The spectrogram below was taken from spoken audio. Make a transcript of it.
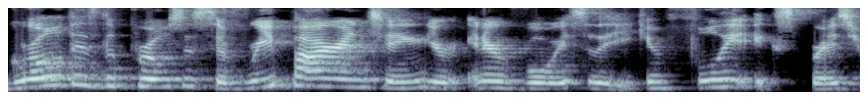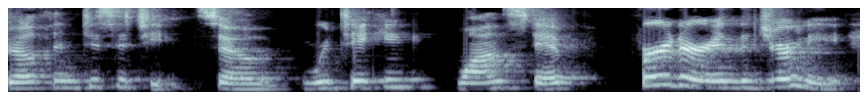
Growth is the process of reparenting your inner voice so that you can fully express your authenticity. So we're taking one step further in the journey.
